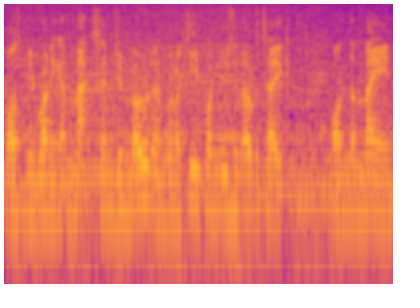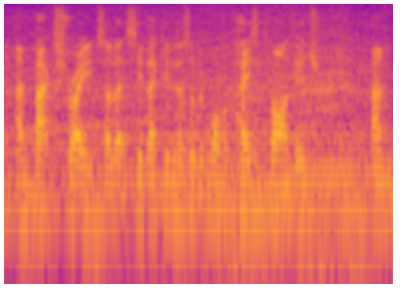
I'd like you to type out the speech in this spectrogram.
whilst me running a max engine mode. And I'm going to keep on using overtake on the main and back straight. So let's see if that gives us a bit more of a pace advantage and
